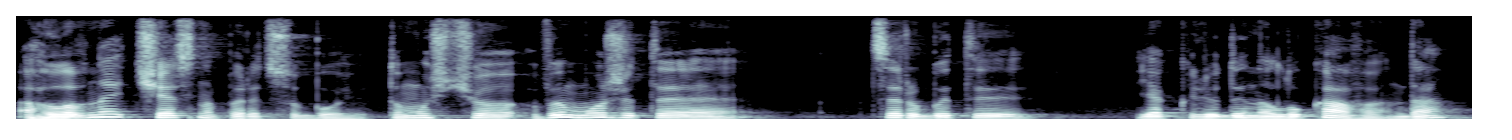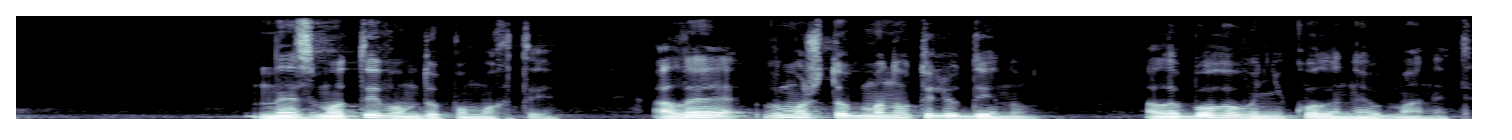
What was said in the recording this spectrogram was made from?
а головне чесно перед собою. Тому що ви можете це робити як людина лукава, да? не з мотивом допомогти. Але ви можете обманути людину, але Бога ви ніколи не обманете.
